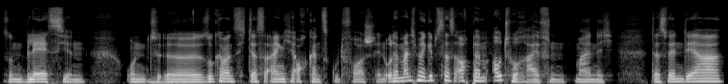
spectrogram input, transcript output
so ein Bläschen. Und äh, so kann man sich das eigentlich auch ganz gut vorstellen. Oder manchmal gibt's das auch beim Autoreifen, meine ich, dass wenn der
